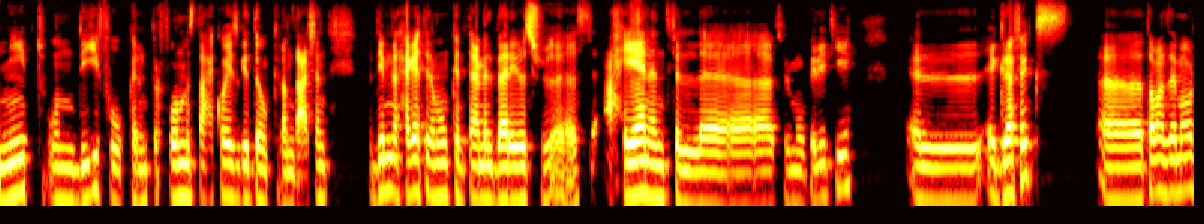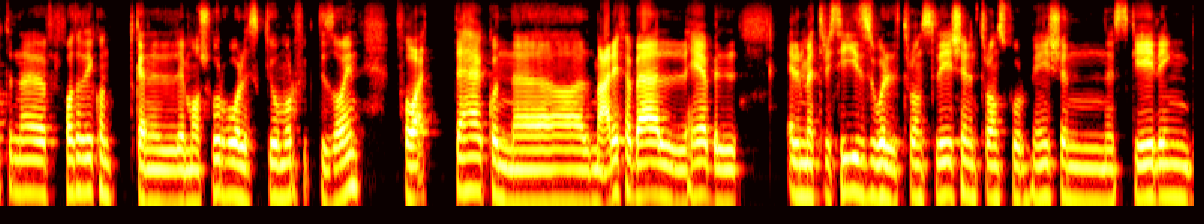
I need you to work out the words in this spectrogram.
neat ونضيف وكان ال performance بتاعها كويس جدا والكلام ده. عشان دي من الحاجات اللي ممكن تعمل barriers أحيانا في في ال mobility. ال graphics طبعا زي ما قلت إن في الفترة دي كنت كان المشهور هو ال skeuomorphic design فوقتها كنا المعرفة بقى اللي هي بال ال matrices وال translation transformation scaling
